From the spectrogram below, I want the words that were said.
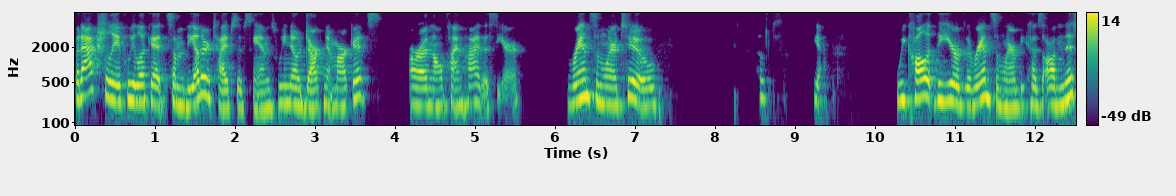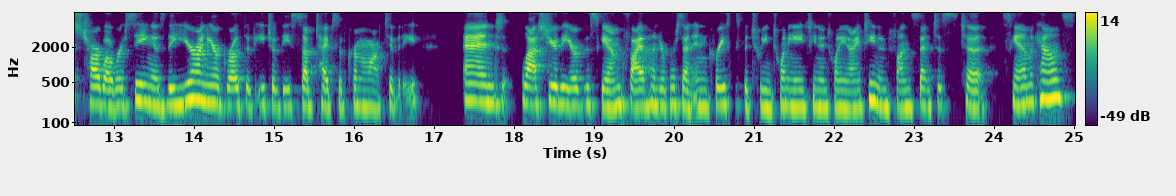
But actually, if we look at some of the other types of scams, we know darknet markets are an all-time high this year. Ransomware too. Oops, yeah. We call it the year of the ransomware because on this chart, what we're seeing is the year-on-year growth of each of these subtypes of criminal activity. And last year, the year of the scam, 500% increase between 2018 and 2019 in funds sent to, to scam accounts.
